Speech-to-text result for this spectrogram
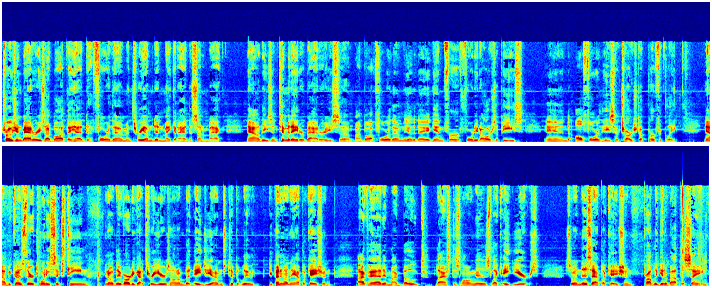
Trojan batteries I bought, they had four of them, and three of them didn't make it. I had to send them back. Now, these Intimidator batteries, uh, I bought four of them the other day, again for $40 a piece, and all four of these have charged up perfectly. Now, because they're 2016, you know, they've already got three years on them, but AGMs typically, depending on the application, I've had in my boat last as long as like eight years. So in this application, probably get about the same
